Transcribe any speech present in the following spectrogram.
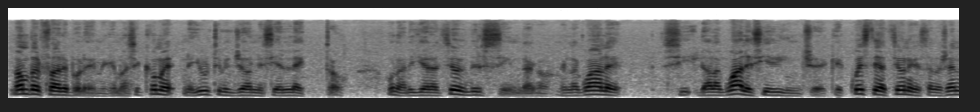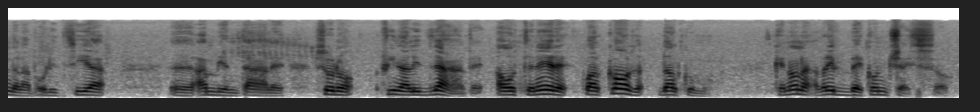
Non per fare polemiche, ma siccome negli ultimi giorni si è letto una dichiarazione del sindaco quale si, dalla quale si evince che queste azioni che sta facendo la polizia eh, ambientale sono finalizzate a ottenere qualcosa dal comune che non avrebbe concesso.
